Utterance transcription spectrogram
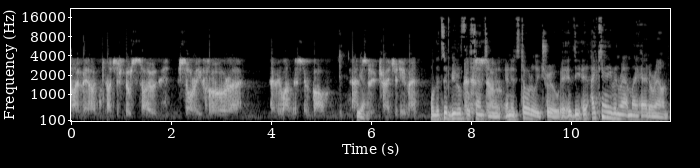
nightmare. I, I just feel so sorry for uh, everyone that's involved. Absolute tragedy, that's a beautiful sentiment, and it's totally true. It, it- the, I can't even wrap my head around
